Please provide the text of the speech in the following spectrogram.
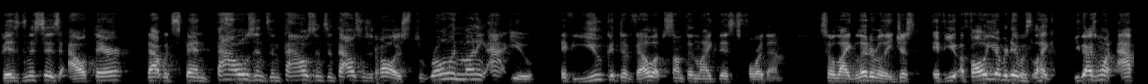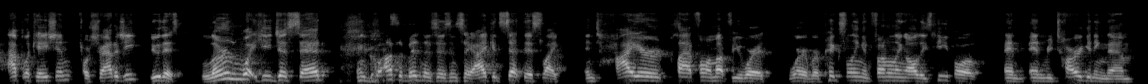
businesses out there that would spend thousands and thousands and thousands of dollars throwing money at you if you could develop something like this for them. So like literally just if you if all you ever did was like you guys want app application or strategy, do this. Learn what he just said and go out to businesses and say I could set this like entire platform up for you where where we're pixeling and funneling all these people and and retargeting them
